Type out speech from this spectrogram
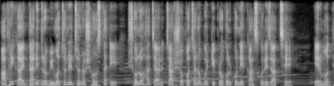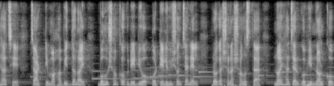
আফ্রিকায় দারিদ্র বিমোচনের জন্য সংস্থাটি ষোলো হাজার চারশো পঁচানব্বইটি প্রকল্প নিয়ে কাজ করে যাচ্ছে। এর মধ্যে আছে চারটি মহাবিদ্যালয় বহু সংখ্যক রেডিও ও টেলিভিশন চ্যানেল, প্রকাশনা সংস্থা নয় হাজার গভীর নলকূপ,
